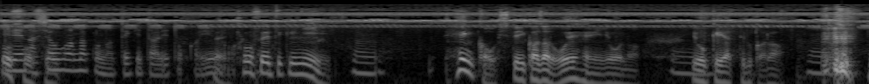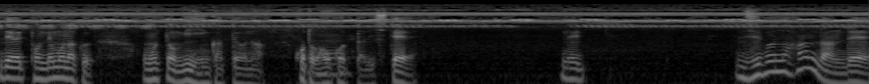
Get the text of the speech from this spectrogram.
入れなしょうがなくなってきたりとかいうのは、ね、強制的にうん。変化をしていかざるを得へんようなうん。養鶏やってるから、でとんでもなく思っても見えひんかったようなことが起こったりして、で自分の判断で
